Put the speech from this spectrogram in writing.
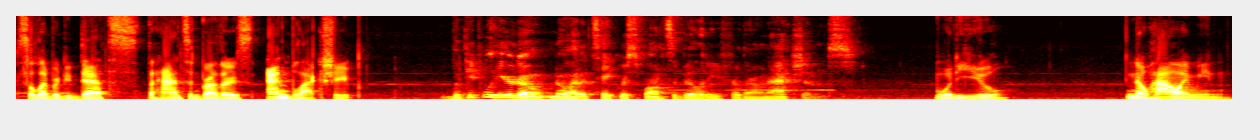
celebrity deaths, the Hanson brothers, and Black Sheep. The people here don't know how to take responsibility for their own actions. What do you? Know how, I mean.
